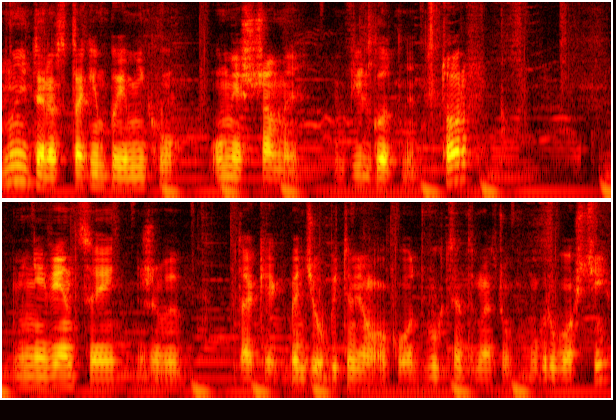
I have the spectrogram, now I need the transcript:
No i teraz w takim pojemniku umieszczamy wilgotny torf. Mniej więcej, żeby tak jak będzie ubity miał około 2 cm grubości.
